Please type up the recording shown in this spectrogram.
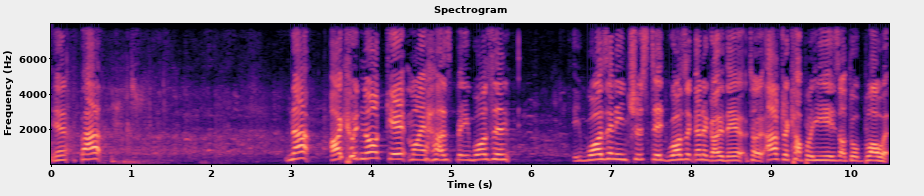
yeah, but no, I could not get my husband. He wasn't. He wasn't interested. Wasn't going to go there. So after a couple of years, I thought, blow it.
